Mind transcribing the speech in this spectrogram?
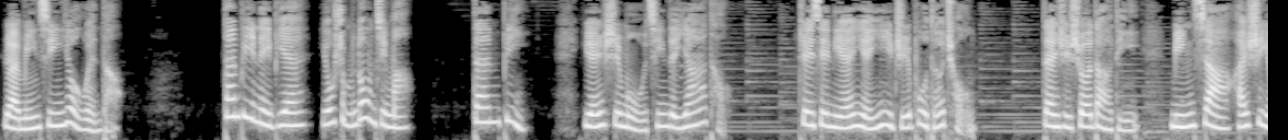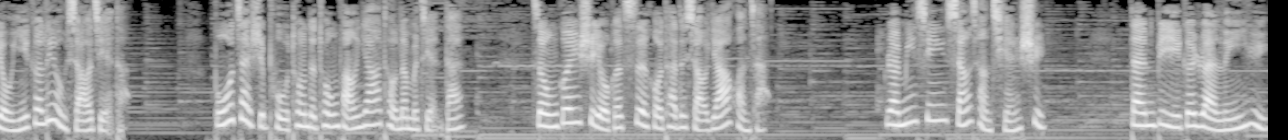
阮明心又问道：“丹碧那边有什么动静吗？”丹碧。原是母亲的丫头，这些年也一直不得宠，但是说到底，名下还是有一个六小姐的，不再是普通的通房丫头那么简单，总归是有个伺候她的小丫鬟在。阮明心想想前世，丹碧跟阮玲玉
